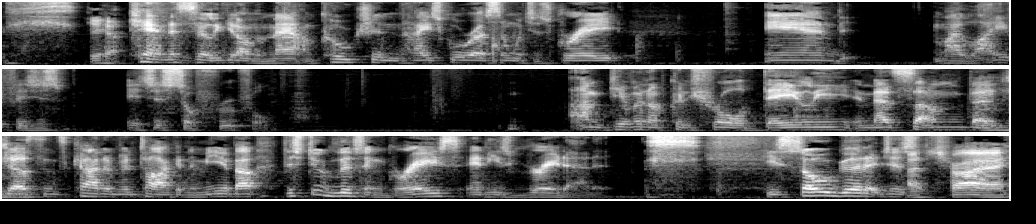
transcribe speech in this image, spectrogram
Yeah. can't necessarily get on the mat. I'm coaching high school wrestling, which is great, and my life is just it's just so fruitful. I'm giving up control daily, and that's something that Mhm. Justin's kind of been talking to me about. This dude lives in grace, and he's great at it. He's so good at just I try.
